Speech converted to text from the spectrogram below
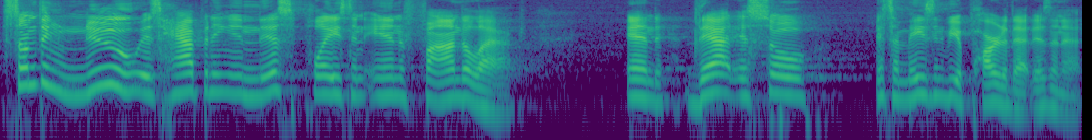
Something new is happening in this place and in Fond du Lac. And that is so, it's amazing to be a part of that, isn't it?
